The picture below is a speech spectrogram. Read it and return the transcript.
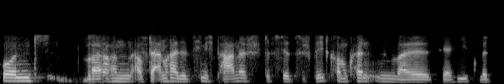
und waren auf der Anreise ziemlich panisch, dass wir zu spät kommen könnten, weil es ja hieß mit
